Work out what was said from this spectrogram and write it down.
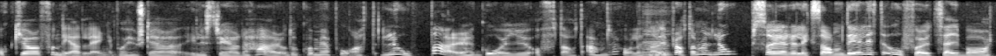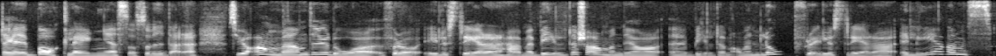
Och jag funderade länge på hur ska jag illustrera det här och då kom jag på att loopar går ju ofta åt andra hållet. Mm. När vi mm. pratar om en loop så är det liksom, det är lite oförutsägbart, det är baklänges och så vidare. Så jag använder ju då, för att illustrera det här med bilder, så använder jag eh, bilden av en loop för att illustrera elevens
